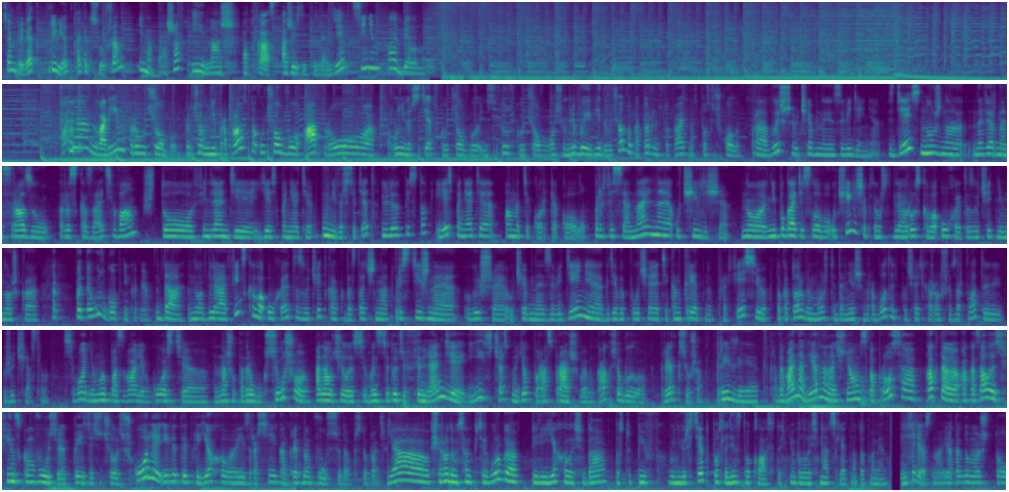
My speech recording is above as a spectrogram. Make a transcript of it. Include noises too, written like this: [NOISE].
Всем привет! Привет! Это Ксюша и Наташа и наш подкаст о жизни в Финляндии синим по белому. Сегодня говорим про учебу. Причем не про просто учебу, а про университетскую учебу, институтскую учебу. В общем, любые виды учебы, которые наступают у нас после школы. Про высшие учебные заведения. Здесь нужно, наверное, сразу рассказать вам, что в Финляндии есть понятие университет, yliopisto, и есть понятие аматикоркеколу, профессиональное училище. Но не пугайтесь слова училище, потому что для русского уха это звучит немножко как ПТУ с гопниками. Да, но для финского уха это звучит как достаточно престижное высшее учебное заведение, где вы получаете конкретную профессию, по которой вы можете в дальнейшем работать, получать хорошую зарплату и жить счастливо. Сегодня мы позвали в гости нашу подругу Ксюшу. Она училась в институте в Финляндии, и сейчас мы ее пораспрашиваем, как все было. Привет, Ксюша. Привет. Давай, наверное, начнем с вопроса, как ты оказалась в финском вузе? Ты здесь училась в школе или ты приехала из России конкретно в вуз сюда поступать? Я вообще родом из Санкт-Петербурга, переехала сюда, поступив в университет после 11 класса, то есть мне было 18 лет на тот момент. Интересно. Я так думаю, что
